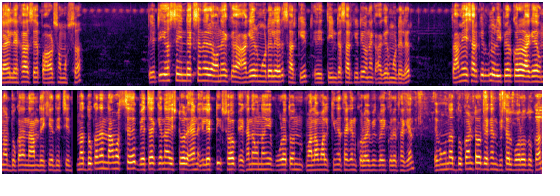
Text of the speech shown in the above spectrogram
গায়ে লেখা আছে পাওয়ার সমস্যা। তো এটি হচ্ছে ইন্ডাকশানের অনেক আগের মডেলের সার্কিট এই তিনটা সার্কিটই অনেক আগের মডেলের তো আমি এই সার্কিটগুলো রিপেয়ার করার আগে ওনার দোকানের নাম দেখিয়ে দিচ্ছি। ওনার দোকানের নাম হচ্ছে বেচা কেনা স্টোর অ্যান্ড ইলেকট্রিক শপ এখানে উনি পুরাতন মালামাল কিনে থাকেন, ক্রয় বিক্রয় করে থাকেন এবং ওনার দোকানটাও দেখেন বিশাল বড় দোকান।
